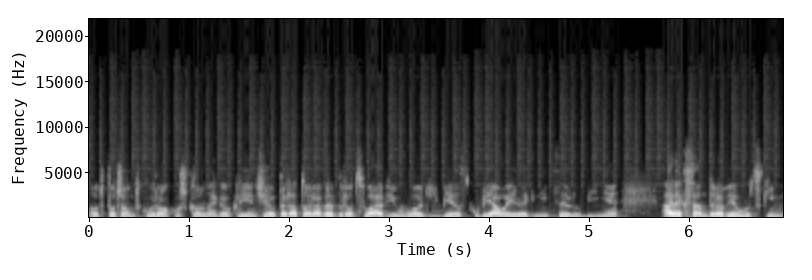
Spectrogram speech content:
Od początku roku szkolnego klienci operatora we Wrocławiu, Łodzi, Bielsku Białej, Legnicy, Lubinie, Aleksandrowie Łódzkim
